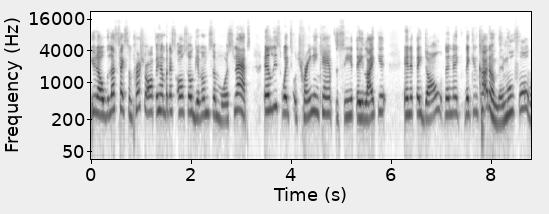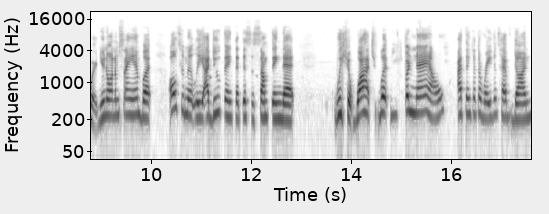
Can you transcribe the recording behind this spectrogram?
you know, let's take some pressure off of him, but let's also give him some more snaps. And at least wait till training camp to see if they like it. And if they don't, then they, they can cut him and move forward. You know what I'm saying? But ultimately, I do think that this is something that we should watch. But for now, I think that the Ravens have done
